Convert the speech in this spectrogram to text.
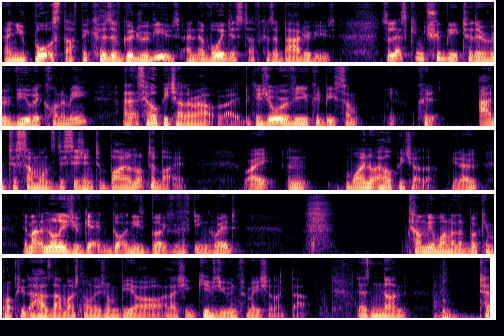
and you've bought stuff because of good reviews and avoided stuff because of bad reviews. So let's contribute to the review economy and let's help each other out, right? Because your review could be some, you know, could add to someone's decision to buy or not to buy it, right? And why not help each other? You know, the amount of knowledge you've get, got in these books for fifteen quid. Tell me one other book in property that has that much knowledge on BRR and actually gives you information like that. There's none t-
